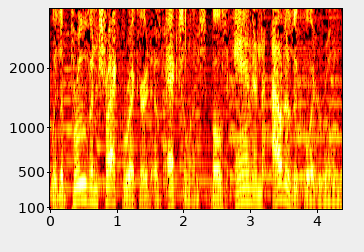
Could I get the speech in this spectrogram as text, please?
With a proven track record of excellence both in and out of the courtroom,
